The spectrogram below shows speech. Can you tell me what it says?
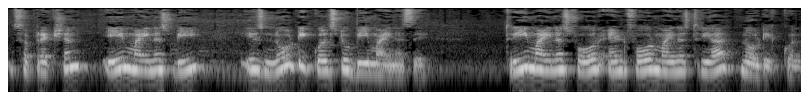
subtraction a minus b is not equals to b minus a 3 minus 4 and 4 minus 3 are not equal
